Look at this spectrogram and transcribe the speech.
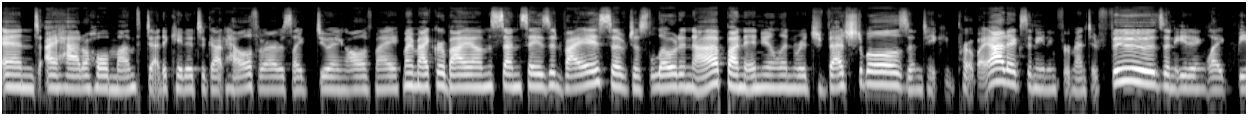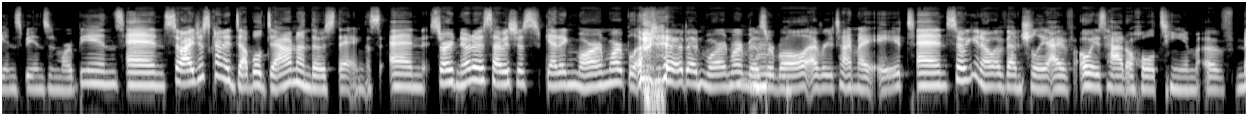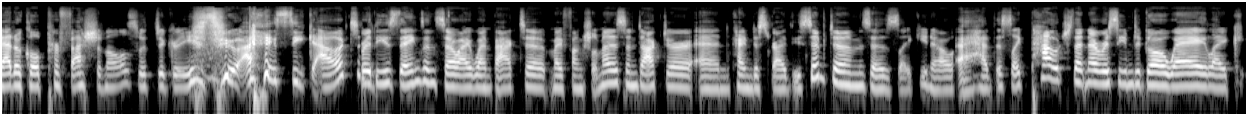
And I had a whole month dedicated to gut health where I was like doing all of my, my microbiome sensei's advice of just loading up on inulin rich vegetables and taking probiotics and eating fermented foods and eating like beans, beans, and more beans. And so I just kind of doubled down on those things and started notice I was just getting more and more bloated and more and more mm-hmm. miserable every time I ate. And so, you know, eventually I've always had a whole team of medical professionals with degrees who I seek out for these things. And so I went back to my functional medicine doctor and kind of described these symptoms as like, you know, I had this like pouch that never seemed to go away. Like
